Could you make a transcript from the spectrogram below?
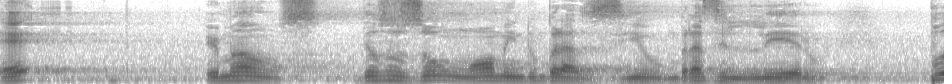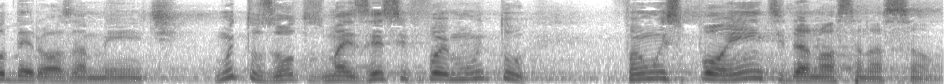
É, irmãos, Deus usou um homem do Brasil, um brasileiro, poderosamente. Muitos outros, mas esse foi muito, foi um expoente da nossa nação.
